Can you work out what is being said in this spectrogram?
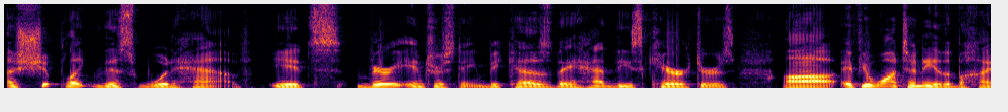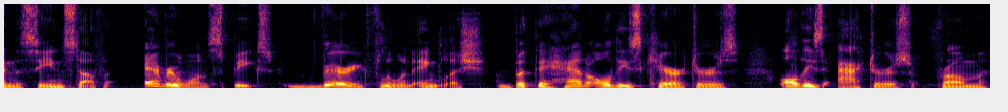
a ship like this would have. It's very interesting because they had these characters uh, if you watch any of the behind the scenes stuff everyone speaks very fluent English, but they had all these characters, all these actors from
